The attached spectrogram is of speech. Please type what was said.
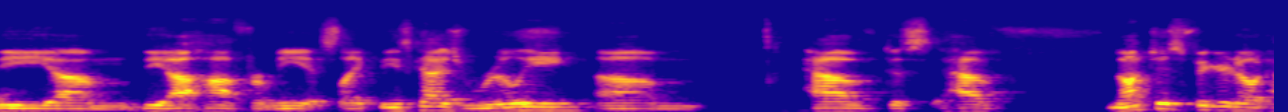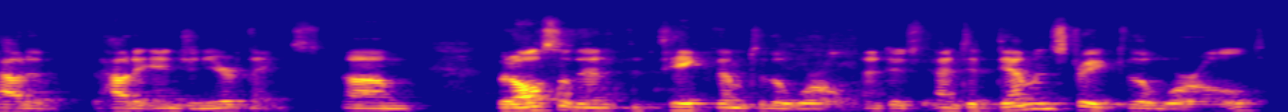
the um, the aha for me. It's like these guys really um, have just have not just figured out how to how to engineer things, um, but also then to take them to the world and to and to demonstrate to the world,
